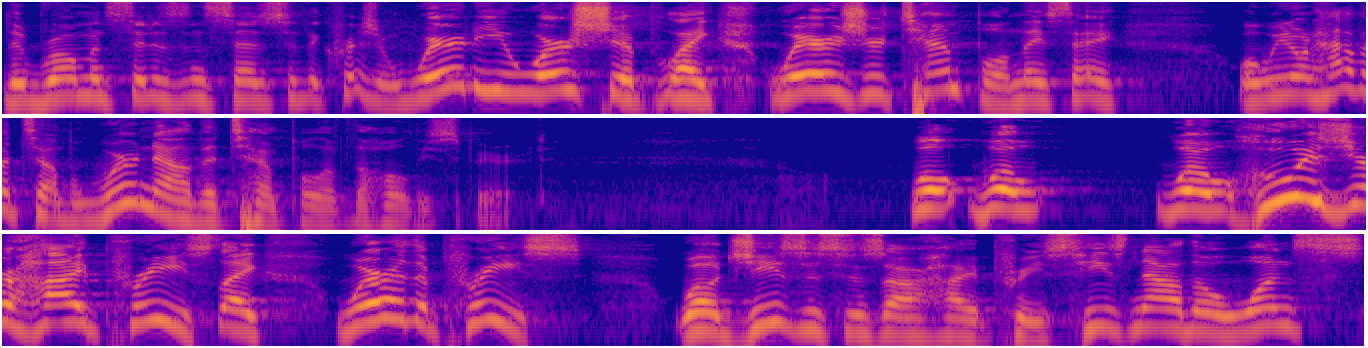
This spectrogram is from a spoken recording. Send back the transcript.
The Roman citizen says to the Christian, Where do you worship? Like, where's your temple? And they say, Well, we don't have a temple. We're now the temple of the Holy Spirit. Well, well, well, who is your high priest? Like, where are the priests? Well, Jesus is our high priest. He's now the once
